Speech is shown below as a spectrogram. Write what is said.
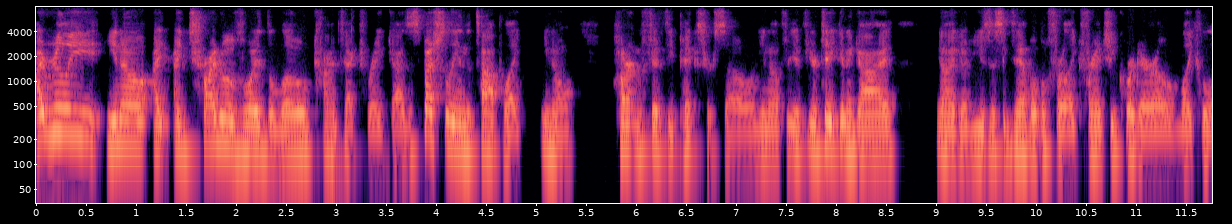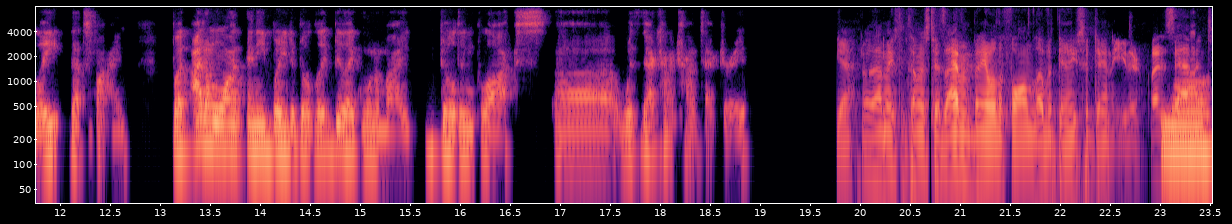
I really, you know, I, I try to avoid the low contact rate guys, especially in the top like, you know, 150 picks or so. You know, if, if you're taking a guy, you know, like I've used this example before, like Franchy Cordero, like late, that's fine but I don't want anybody to build like be like one of my building blocks uh, with that kind of contact rate. Yeah, no, that makes a ton of sense. I haven't been able to fall in love with Danny Santana either. I just no, haven't.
